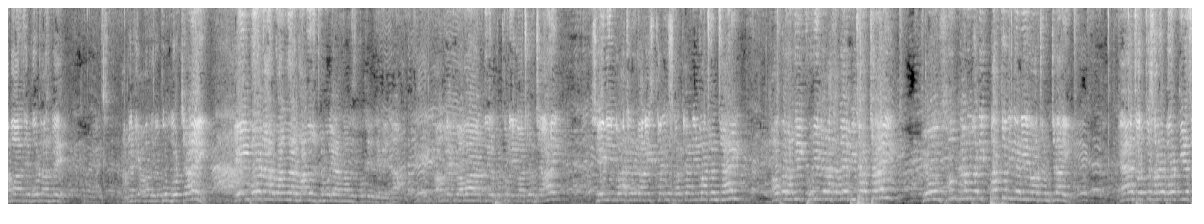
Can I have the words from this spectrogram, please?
আবার যে ভোট আসবে, আমরা কি আবার এরকম ভোট চাই? এই ভোট আর বাংলার মানুষ ডুমুরিয়ার মানুষ হতে দেবে না। আমরা একটু আবার নিরপেক্ষ নির্বাচন চাই। সেই নির্বাচনের আগে স্থানীয় সরকার নির্বাচন চাই। এবং সংখ্যানুপাতিক পদ্ধতিতে নির্বাচন চাই। হ্যাঁ চোদ্দ সালে ভোট দিয়েছ।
